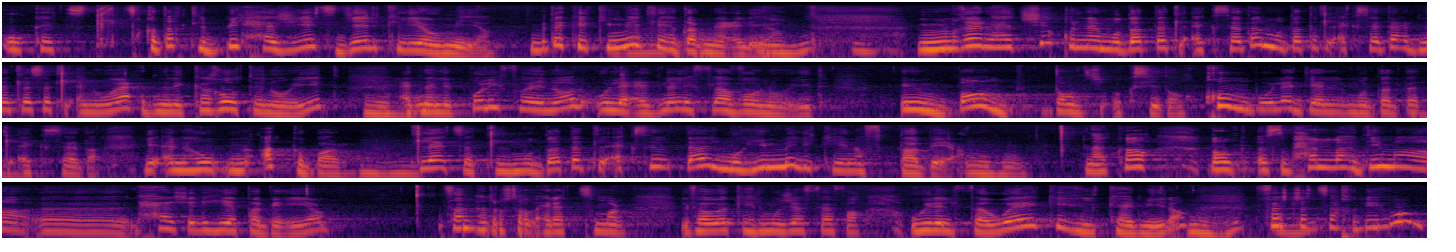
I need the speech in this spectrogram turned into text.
وكتقدر تلبي الحاجيات ديالك اليومية. بداك الكميات اللي هضرنا عليها. من غير هذا الشيء قلنا مضادات الأكسدة مضادات الأكسدة عندنا ثلاثة الأنواع عندنا les caroténoïdes عندنا les polyphénols ولا عندنا les flavonoïdes. une bombe d'antioxydants قنبله ديال مضادات الأكسدة. لأنه من أكبر ثلاثة المضادات الأكسدة المهمة اللي كاينة في الطبيعة. d'accord donc سبحان الله ديما آه، الحاجة اللي هي طبيعية. تنهضروا سواء على التمر الفواكه المجففة ولا الفواكه الكاملة. فاش تاخذيهم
